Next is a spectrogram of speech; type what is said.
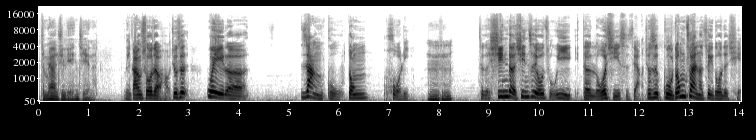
怎么样去连接呢？你刚刚说的哈，就是为了让股东获利。嗯哼。这个新的新自由主义的逻辑是这样，就是股东赚了最多的钱，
